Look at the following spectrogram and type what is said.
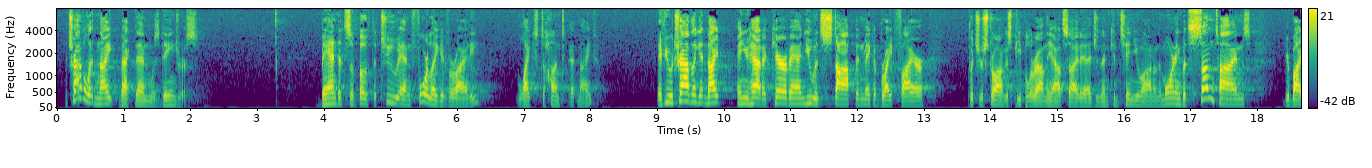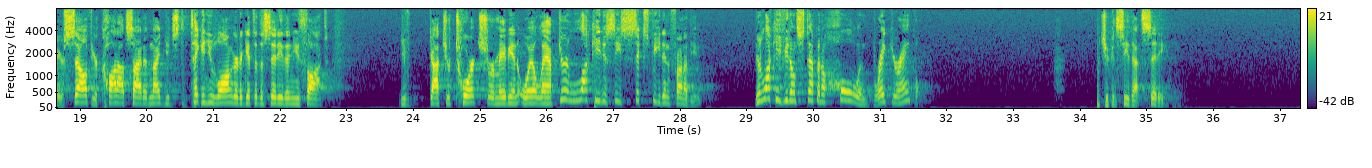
The travel at night back then was dangerous. Bandits of both the two and four legged variety liked to hunt at night. If you were traveling at night and you had a caravan, you would stop and make a bright fire, put your strongest people around the outside edge, and then continue on in the morning. But sometimes you're by yourself. You're caught outside at night. It's taking you longer to get to the city than you thought. You've got your torch or maybe an oil lamp. You're lucky to see six feet in front of you. You're lucky if you don't step in a hole and break your ankle. But you can see that city.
